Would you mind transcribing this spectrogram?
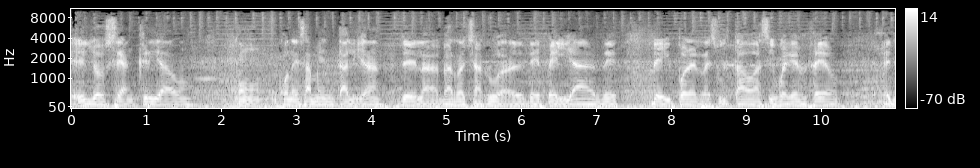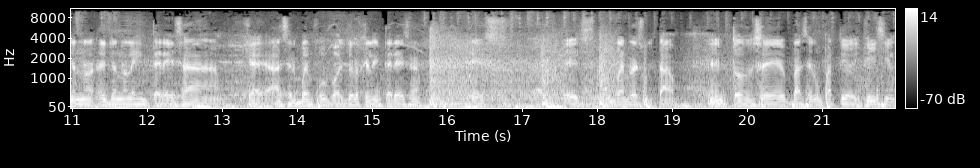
ellos se han criado con, esa mentalidad de la garra charrúa, de, pelear, de, ir por el resultado, así jueguen feo. Ellos no, ellos no les interesa hacer buen fútbol, ellos lo que les interesa es es un buen resultado. Entonces va a ser un partido difícil,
